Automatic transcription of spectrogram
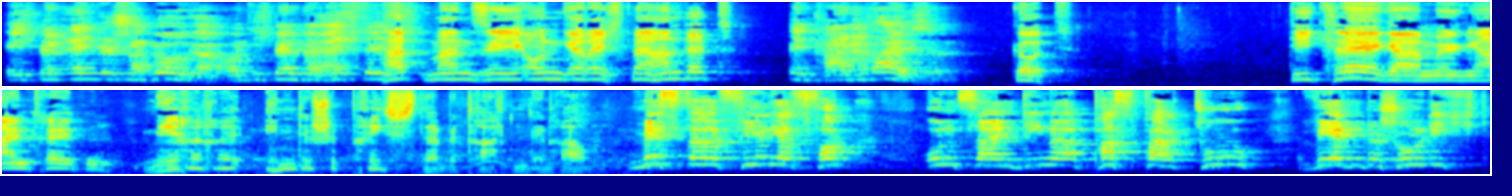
ich bin englischer Bürger und ich bin berechtigt. Hat man Sie ungerecht behandelt? In keiner Weise. Gut. Die Kläger mögen eintreten. Mehrere indische Priester betraten den Raum. Mr. Phileas Fogg und sein Diener Passepartout werden beschuldigt,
